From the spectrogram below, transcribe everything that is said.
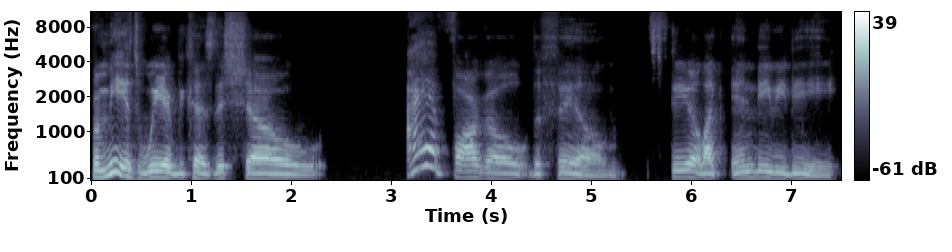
for me, it's weird because this show, I have Fargo the film still like in DVD,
